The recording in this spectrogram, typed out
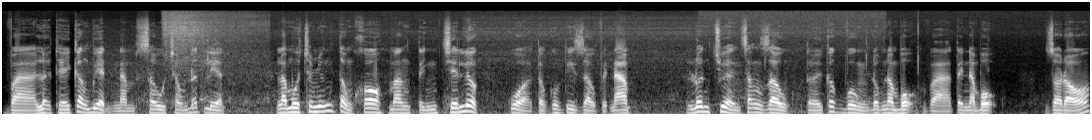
và lợi thế cảng biển nằm sâu trong đất liền là một trong những tổng kho mang tính chiến lược của Tổng công ty dầu Việt Nam, luân chuyển xăng dầu tới các vùng Đông Nam Bộ và Tây Nam Bộ. Do đó,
